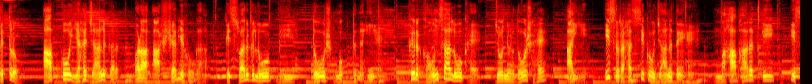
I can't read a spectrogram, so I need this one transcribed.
मित्रों, आपको यह जानकर बड़ा आश्चर्य होगा कि स्वर्ग लोक भी दोष मुक्त नहीं है। फिर कौन सा लोक है जो निर्दोष है? आइए इस रहस्य को जानते हैं महाभारत की इस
